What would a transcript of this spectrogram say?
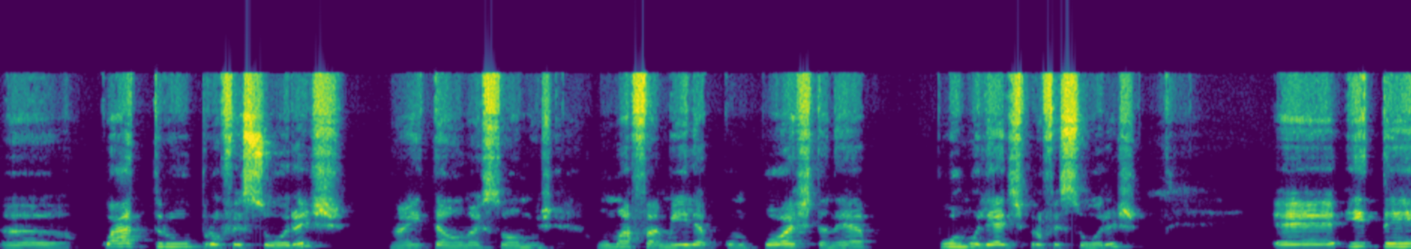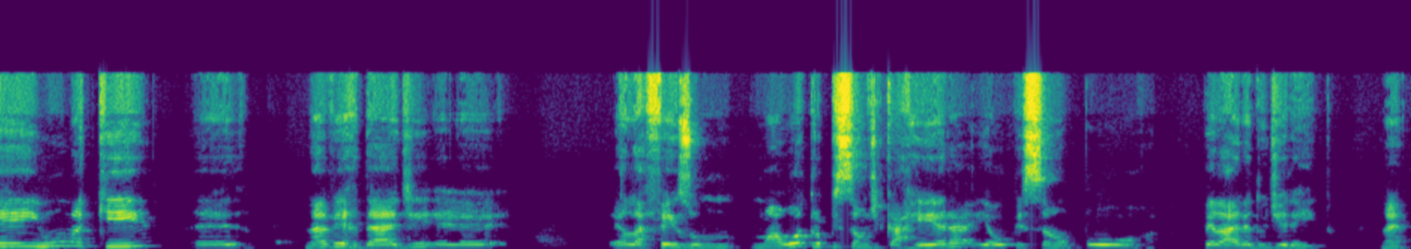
uh, quatro professoras, né? então nós somos uma família composta né, por mulheres professoras, é, e tem uma que, é, na verdade, é, ela fez um, uma outra opção de carreira e a opção por, pela área do direito. Né?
